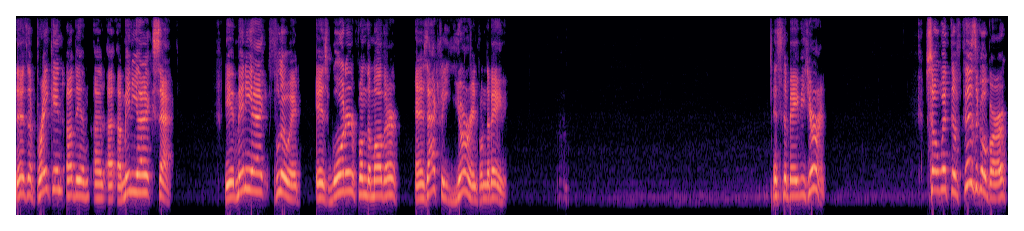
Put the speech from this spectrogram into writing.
there's a breaking of the uh, uh amniotic sac. The amniotic fluid is water from the mother and is actually urine from the baby. It's the baby's urine. So with the physical birth,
